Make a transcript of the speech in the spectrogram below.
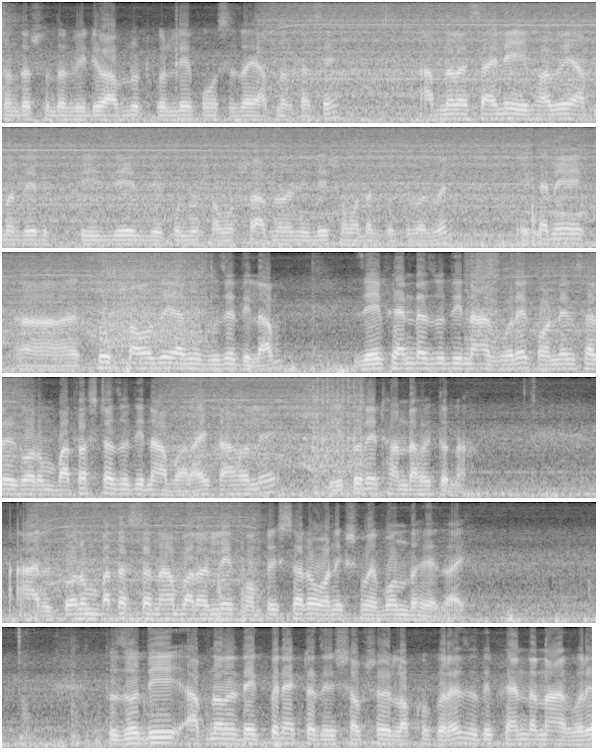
সুন্দর সুন্দর ভিডিও আপলোড করলে পৌঁছে যায় আপনার কাছে। আপনারা চাইলে এইভাবে আপনাদের ফ্রিজের যে কোনো সমস্যা আপনারা নিজেই সমাধান করতে পারবেন। এখানে খুব সহজেই আমি বুঝে দিলাম যে এই ফ্যানটা যদি না ঘোরে কন্ডেন্সারের গরম বাতাসটা যদি না বাড়ায়, তাহলে ভিতরে ঠান্ডা হইতো না। আর গরম বাতাসটা না বাড়ালে কম্প্রেসারও অনেক সময় বন্ধ হয়ে যায়। তো যদি আপনারা দেখবেন একটা জিনিস সবসময় লক্ষ্য করে, যদি ফ্যানটা না ঘুরে,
